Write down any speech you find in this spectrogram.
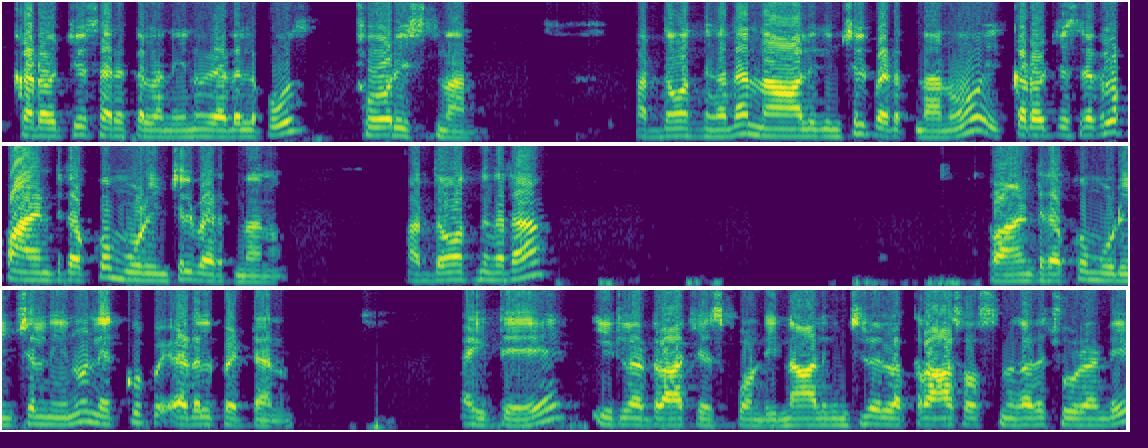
ఇక్కడ వచ్చేసరికి నేను వెడల్పు ఫోర్ ఇస్తున్నాను. అర్థమవుతుంది కదా? నాలుగు ఇంచులు పెడుతున్నాను. ఇక్కడ వచ్చేసరికి పాయింట్ తక్కువ మూడు ఇంచులు పెడుతున్నాను. అర్థమవుతుంది కదా? పాయింట్ తక్కువ మూడు ఇంచులు నేను నెక్కు ఎడలు పెట్టాను. అయితే ఇట్లా డ్రా చేసుకోండి. నాలుగు ఇంచులు ఇలా క్రాస్ వస్తుంది కదా చూడండి.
